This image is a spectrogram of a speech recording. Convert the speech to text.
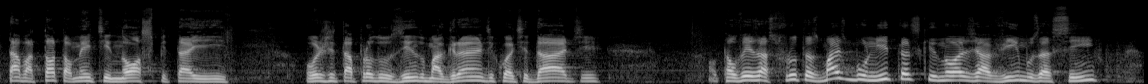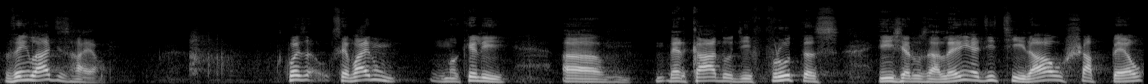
estava totalmente inóspita e hoje está produzindo uma grande quantidade. Talvez as frutas mais bonitas que nós já vimos assim vêm lá de Israel. Coisa, você vai num, naquele ah, mercado de frutas em Jerusalém, é de tirar o chapéu,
